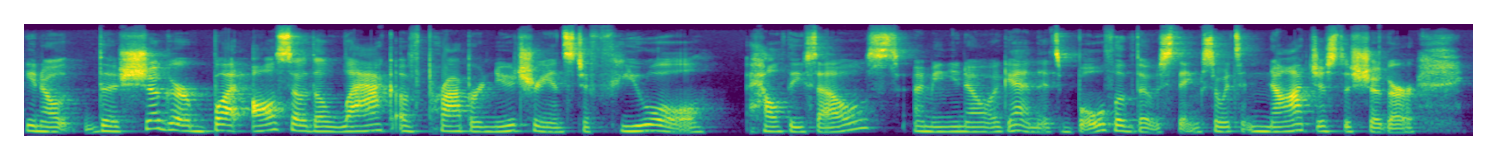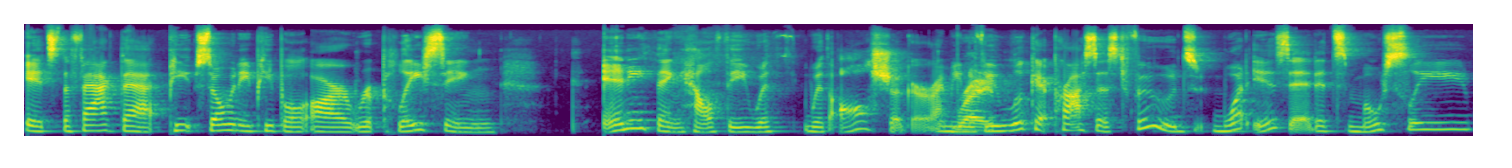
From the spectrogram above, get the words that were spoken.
you know, the sugar, but also the lack of proper nutrients to fuel healthy cells. I mean, you know, again, it's both of those things. So it's not just the sugar; it's the fact that pe- so many people are replacing anything healthy with with all sugar. I mean, Right. if you look at processed foods, what is it? It's mostly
